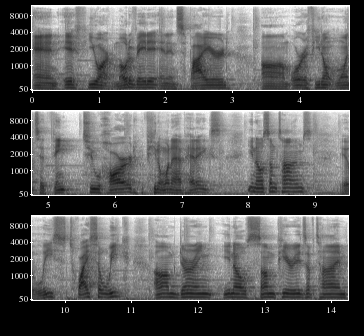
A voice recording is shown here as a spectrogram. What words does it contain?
And if you aren't motivated and inspired, um, or if you don't want to think too hard, if you don't want to have headaches, you know, sometimes at least twice a week, um, during, you know, some periods of time,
